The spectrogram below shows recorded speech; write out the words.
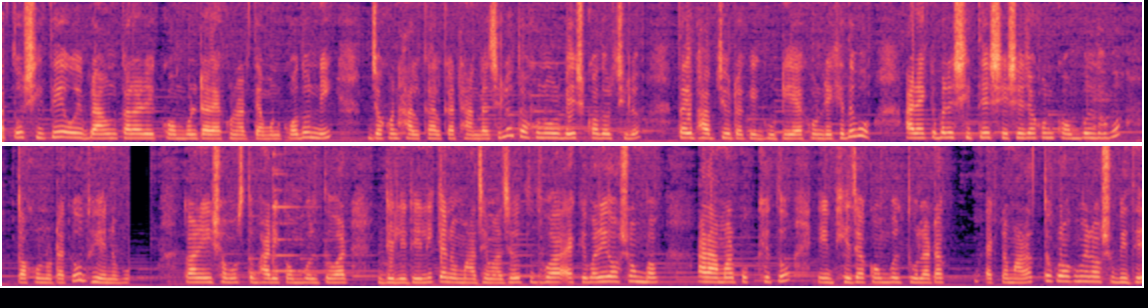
এত শীতে ওই ব্রাউন কালারের কম্বলটার এখন আর তেমন কদর নেই। যখন হালকা হালকা ঠান্ডা ছিল তখন ওর বেশ কদর ছিল। তাই ভাবছি ওটাকে গুটিয়ে এখন রেখে দেবো। আর একেবারে শীতের শেষে যখন কম্বল ধোবো তখন ওটাকেও ধুয়ে নেব। কারণ এই সমস্ত ভারী কম্বল তো আর ডেলি ডেলি কেন মাঝে মাঝেও তো ধোয়া একেবারেই অসম্ভব। আর আমার পক্ষে তো এই ভেজা কম্বল তোলাটা একটা মারাত্মক রকমের অসুবিধে।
